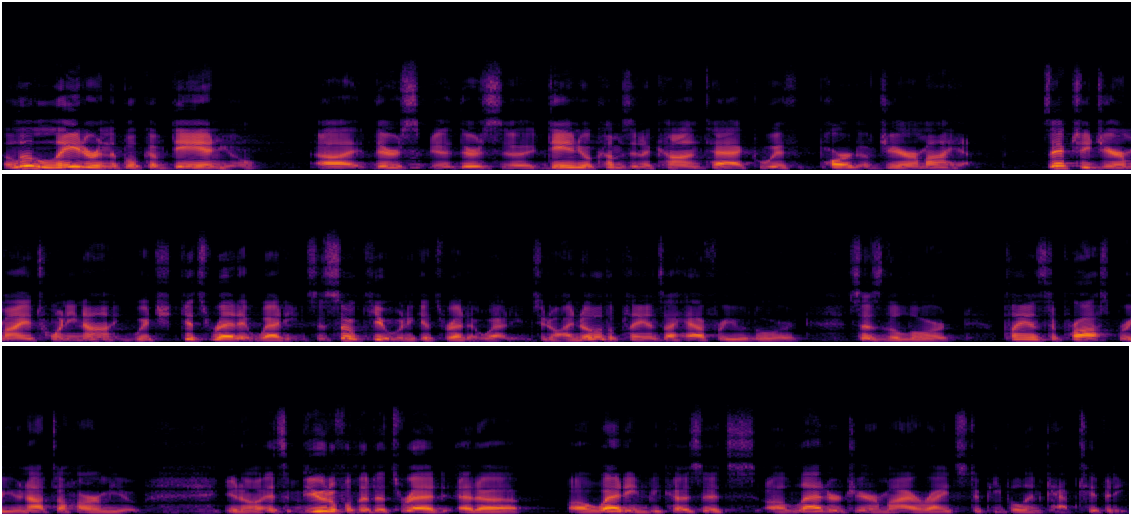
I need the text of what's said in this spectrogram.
A little later in the book of Daniel, uh, there's, uh, there's, uh, Daniel comes into contact with part of Jeremiah. It's actually Jeremiah 29, which gets read at weddings. It's so cute when it gets read at weddings. You know, I know the plans I have for you, Lord, says the Lord. Plans to prosper you, not to harm you. You know, it's beautiful that it's read at a, a wedding because it's a letter Jeremiah writes to people in captivity.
